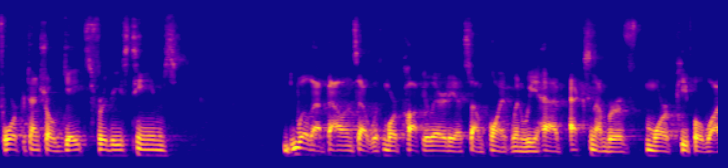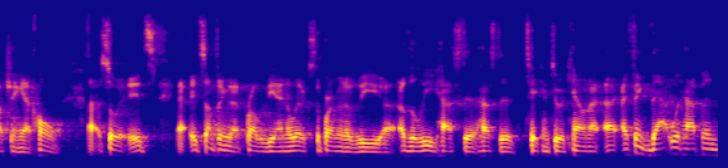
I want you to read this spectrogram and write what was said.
four potential gates for these teams? will that balance out with more popularity at some point when we have X number of more people watching at home? Uh, so it's it's something that probably the analytics department of the uh, of the league has to has to take into account. I, I think that would happen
